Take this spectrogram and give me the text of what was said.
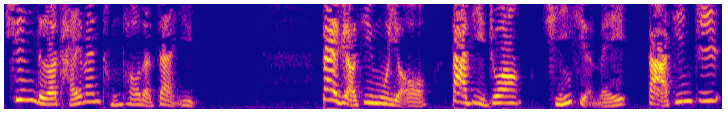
深得台湾同胞的赞誉。代表剧目有《大季庄》《秦雪梅》《打金枝》《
